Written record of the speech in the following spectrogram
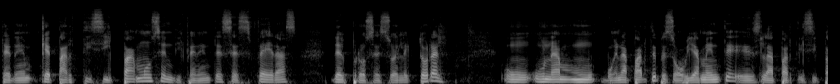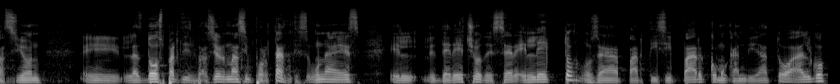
tenemos, que participamos en diferentes esferas del proceso electoral. una buena parte, pues obviamente, es la participación, eh, las dos participaciones más importantes. Una es el, derecho de ser electo, o sea, participar como candidato a algo,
